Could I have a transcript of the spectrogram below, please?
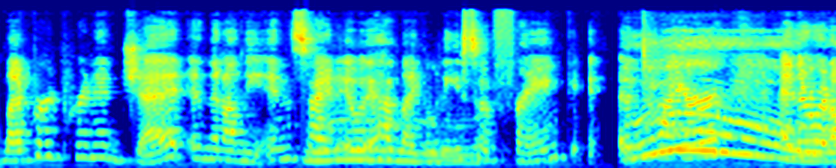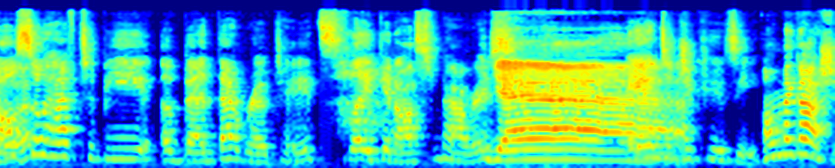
leopard printed jet, and then on the inside it would have like Lisa Frank attire. And there would also have to be a bed that rotates, like in Austin Powers. yeah And a jacuzzi. Oh my gosh,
